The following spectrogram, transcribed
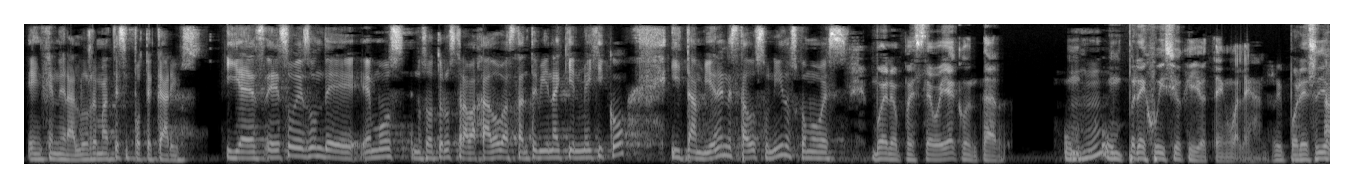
en general, los remates hipotecarios. Y eso es donde hemos nosotros trabajado bastante bien aquí en México y también en Estados Unidos, ¿cómo ves? Bueno, pues te voy a contar un, prejuicio que yo tengo, Alejandro. Y por eso yo,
